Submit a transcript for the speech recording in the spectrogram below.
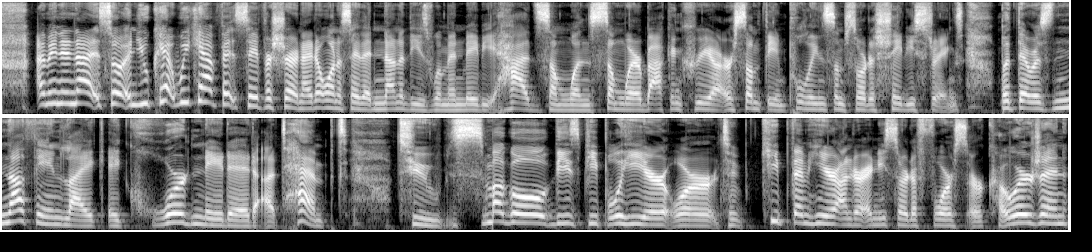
I mean, and that, so and you can't, we can't say for sure, and I don't want to say that none of these women maybe had someone somewhere back in Korea or something pulling some sort of shady strings, but there was nothing like a coordinated attempt to smuggle these people here or to keep them here under any sort of force or coercion.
